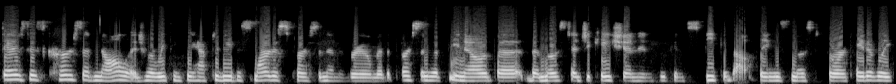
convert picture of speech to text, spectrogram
there's this curse of knowledge where we think we have to be the smartest person in the room or the person with you know the the most education and who can speak about things most authoritatively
